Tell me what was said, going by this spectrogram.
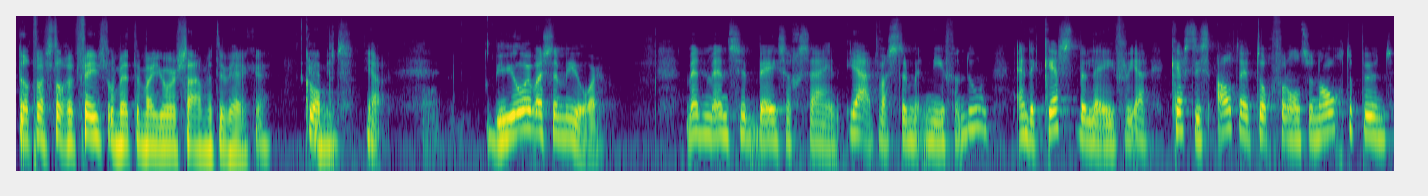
Dat was toch een feest om met de major samen te werken? Klopt. Ja. Major was de major. Met mensen bezig zijn. Ja, het was er manier van doen. En de kerst beleven. Ja, kerst is altijd toch voor ons een hoogtepunt.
